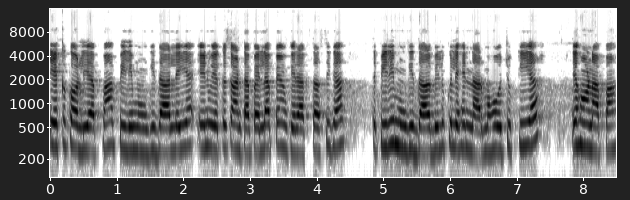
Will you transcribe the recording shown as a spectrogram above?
ਇੱਕ ਕੌਲੀ ਆਪਾਂ ਪੀਲੀ ਮੂੰਗੀ ਦਾਲ ਲਈ ਹੈ ਇਹਨੂੰ ਇੱਕ ਘੰਟਾ ਪਹਿਲਾਂ ਭਿਉਂ ਕੇ ਰੱਖਤਾ ਸੀਗਾ ਤੇ ਪੀਲੀ ਮੂੰਗੀ ਦਾਲ ਬਿਲਕੁਲ ਇਹ ਨਰਮ ਹੋ ਚੁੱਕੀ ਆ ਤੇ ਹੁਣ ਆਪਾਂ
